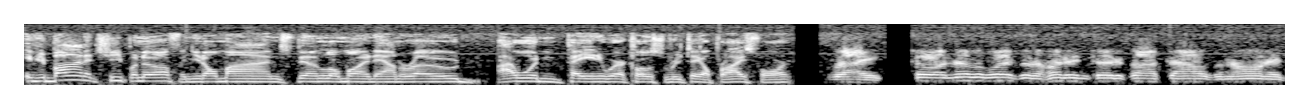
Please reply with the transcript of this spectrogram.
If you're buying it cheap enough and you don't mind spending a little money down the road, I wouldn't pay anywhere close to retail price for it. Right. So in other words, with 135,000 on it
